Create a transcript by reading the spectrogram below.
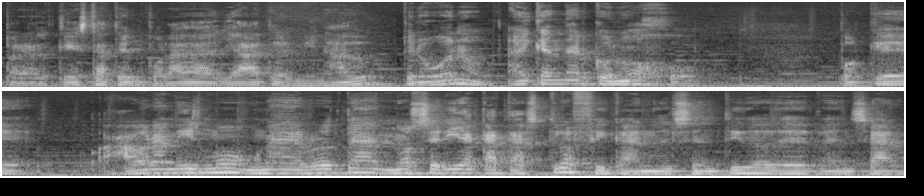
para el que esta temporada ya ha terminado. Pero bueno, hay que andar con ojo, porque ahora mismo una derrota no sería catastrófica en el sentido de pensar,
